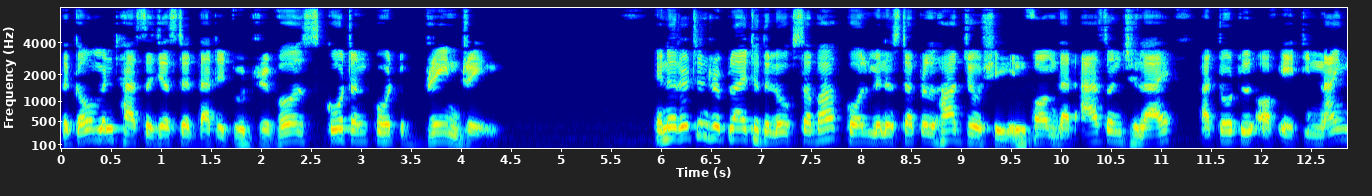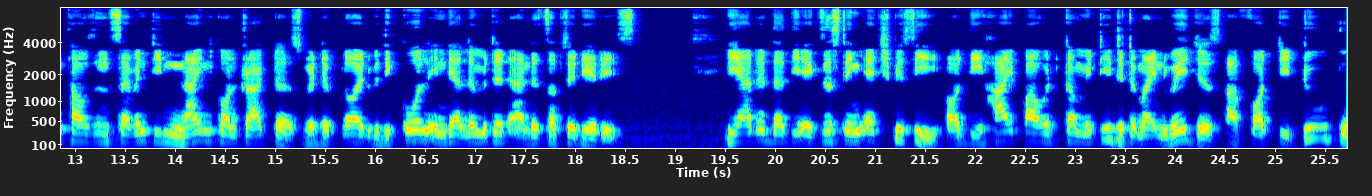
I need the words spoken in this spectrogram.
the government has suggested that it would reverse quote unquote brain drain. In a written reply to the Lok Sabha, Coal Minister Pralhad Joshi informed that as on July, a total of 89,079 contractors were deployed with the Coal India Limited and its subsidiaries. He added that the existing HPC or the High Powered Committee determined wages are 42 to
